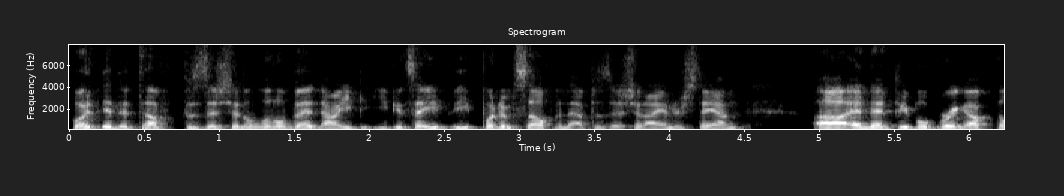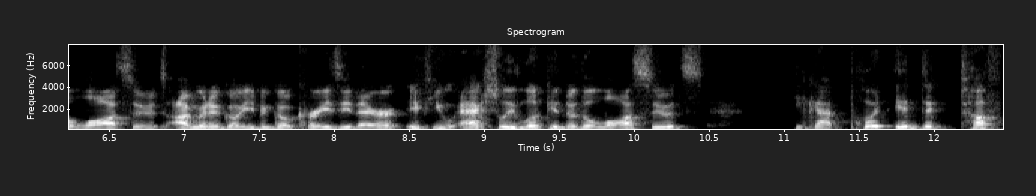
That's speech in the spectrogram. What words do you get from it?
put in a tough position a little bit. Now you, you could say he, he put himself in that position. I understand. Uh, and then people bring up the lawsuits. I'm going to go even go crazy there. If you actually look into the lawsuits, he got put into tough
